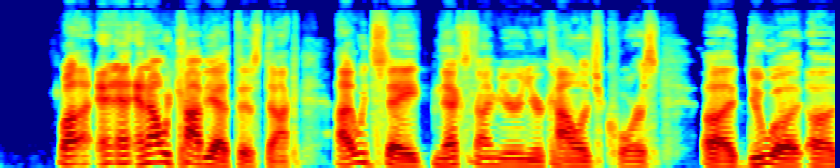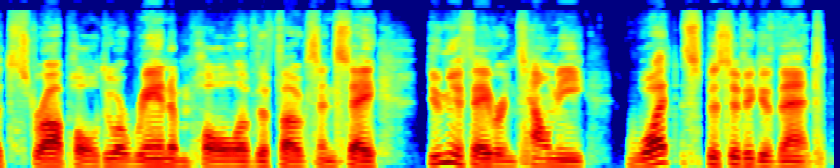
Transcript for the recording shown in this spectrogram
Well, and, and I would caveat this, Doc. I would say next time you're in your college course, uh, do a, a straw poll, do a random poll of the folks and say, do me a favor and tell me what specific event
